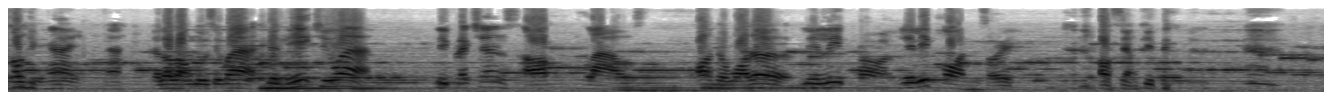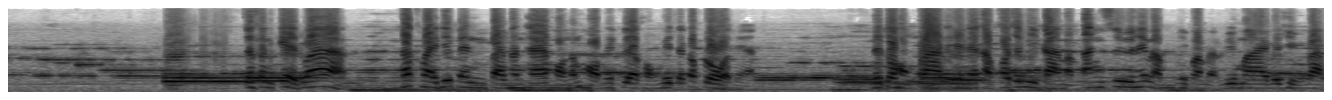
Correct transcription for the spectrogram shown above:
เข้าถึงง่ายนะเดี๋ยวเราลองดูซิว่ากลิ่นนี้ชื่อว่า reflections of clouds on the water lily pond lily pond sorry ออกเสียงผิดจะสังเกตว่าถ้าใครที่เป็นแฟนพันธ์แท้ของน้ำหอมในเครือของมิตรและก็โปรดเนี่ย ในตัวของปราณเองเนะครับเขาจะมีการแบบตั้งชื่อให้แบบมีความแบบรีมายไปถึงแบบ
